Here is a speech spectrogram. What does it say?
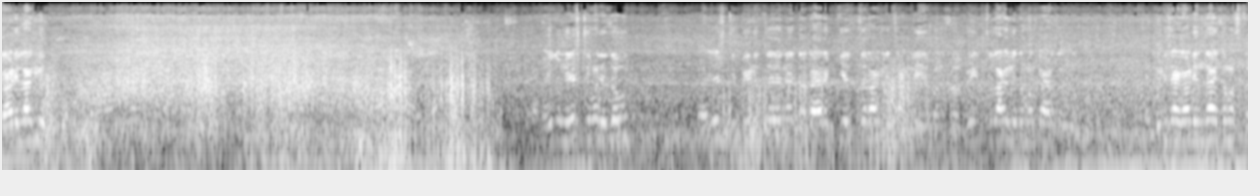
गाडी लागली होती. इथून एस टीमध्ये जाऊ. एस टी बीडचं नाही तर डायरेक्ट केस जर लागली चांगली पण बीडची लागली तर मग काय अडचण बीडच्या गाडीने जायचं मस्त.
